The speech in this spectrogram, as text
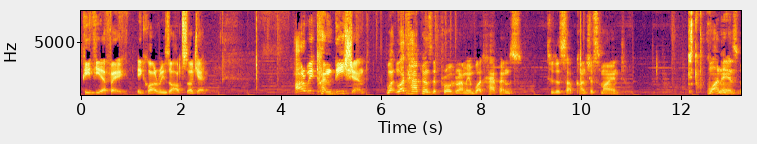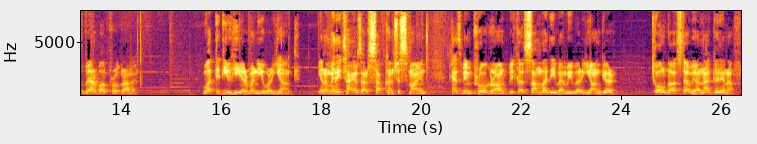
PTFA equal results. Okay. Are we conditioned? What, what happens the programming? What happens to the subconscious mind. One is verbal programming. What did you hear when you were young? You know, many times our subconscious mind has been programmed because somebody, when we were younger, told us that we are not good enough.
